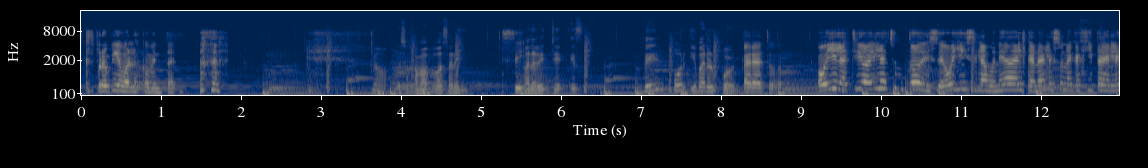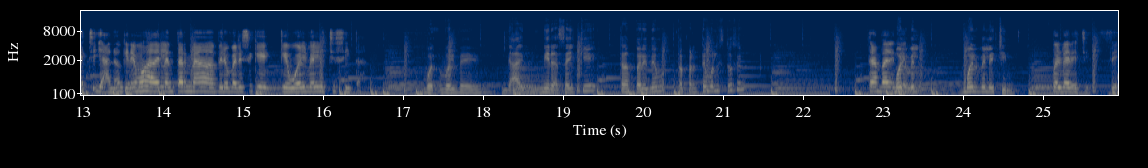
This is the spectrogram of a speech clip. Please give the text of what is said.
Expropiemos los comentarios. no, eso jamás va a pasar allí. Sí. Mala leche es de, por y para el pueblo. Para todo. Oye, la chiva ahí la chuntó, dice, oye, ¿y si la moneda del canal es una cajita de leche? Ya, no queremos adelantar nada, pero parece que, que vuelve lechecita. vuelve... mira, ¿sabéis qué? Transparentemos, transparentemos la situación. Transparentemos. Vuelve, vuelve lechín. Vuelve lechín, sí.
